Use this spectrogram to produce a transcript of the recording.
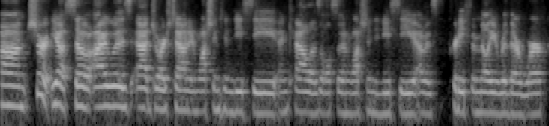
Um, sure. Yeah. So I was at Georgetown in Washington, D.C., and Cal is also in Washington, D.C. I was pretty familiar with their work.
